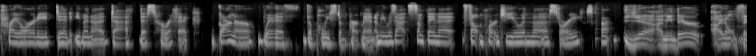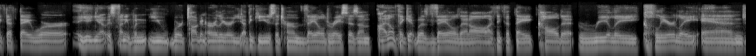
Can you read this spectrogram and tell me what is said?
priority did even a death this horrific garner with the police department. I mean, was that something that felt important to you in the story, Scott? Yeah. I mean, there, I don't think that they were, you, you, know, it's funny when you were talking earlier, I think you used the term veiled racism. I don't think it was veiled at all. I think that they called it really clearly. And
